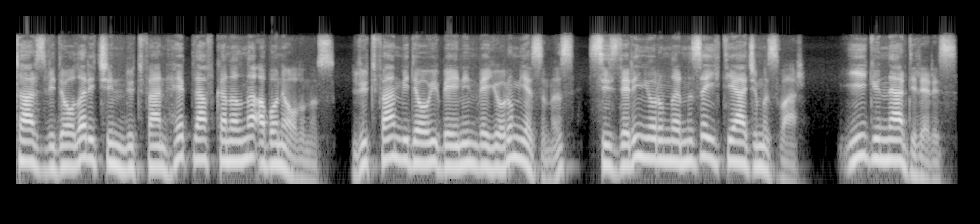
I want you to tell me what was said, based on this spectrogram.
tarz videolar için lütfen Hep Laf kanalına abone olunuz. Lütfen videoyu beğenin ve yorum yazınız, sizlerin yorumlarınıza ihtiyacımız var. İyi günler dileriz.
